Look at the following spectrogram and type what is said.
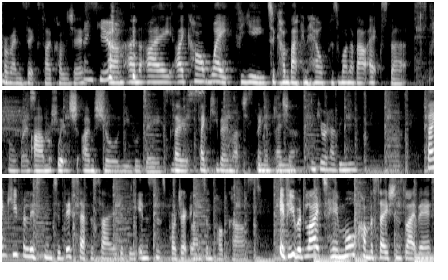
forensic psychologist. Mm. Thank you. Um, and I I can't wait for you to come back and help as one of our experts, always um, which I'm sure you will do. So Yes. thank you very much. It's been Thank a pleasure. you. thank you for having me Thank you for listening to this episode of the Innocence Project London podcast. If you would like to hear more conversations like this,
